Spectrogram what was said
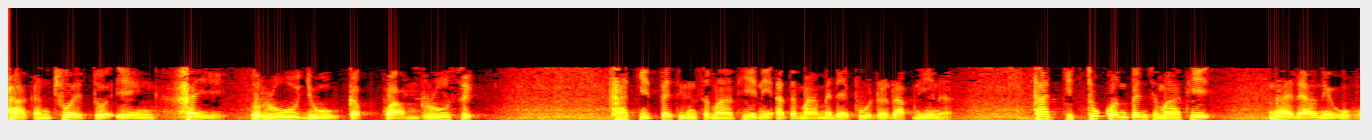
พากันช่วยตัวเองให้รู้อยู่กับความรู้สึก ถ้าจิตไปถึงสมาธินี่อาตมาไม่ได้พูดระดับนี้นะถ้าจิตทุกคนเป็นสมาธิได้แล้วเนี่ยโอ้โห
